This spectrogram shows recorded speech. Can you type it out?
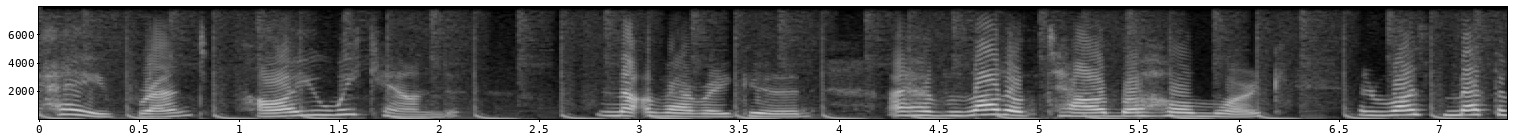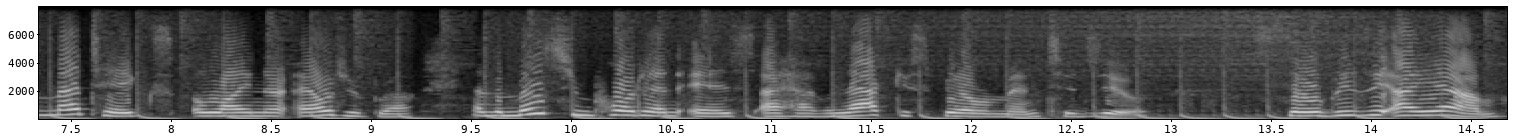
Hey friend, how are your weekend? Not very good. I have a lot of terrible homework. And one's mathematics, linear algebra, and the most important is I have lab experiment to do. So busy I am.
